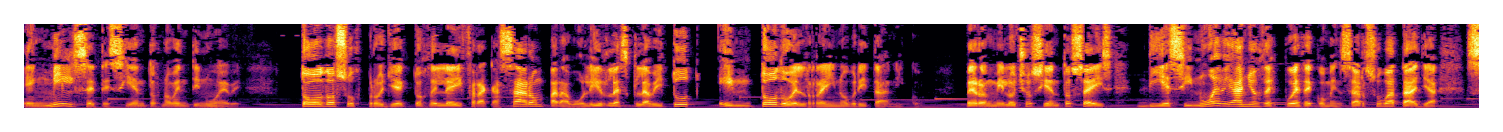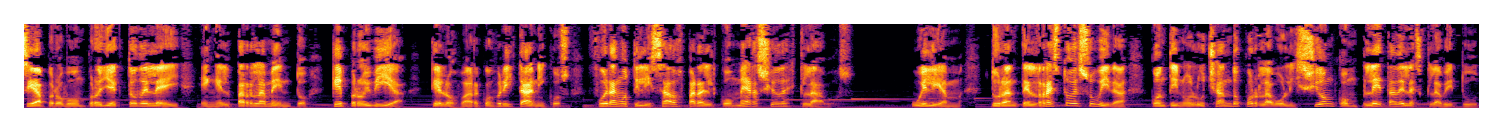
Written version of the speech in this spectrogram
en 1799. Todos sus proyectos de ley fracasaron para abolir la esclavitud en todo el reino británico pero en 1806, 19 años después de comenzar su batalla, se aprobó un proyecto de ley en el Parlamento que prohibía que los barcos británicos fueran utilizados para el comercio de esclavos. William, durante el resto de su vida, continuó luchando por la abolición completa de la esclavitud.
